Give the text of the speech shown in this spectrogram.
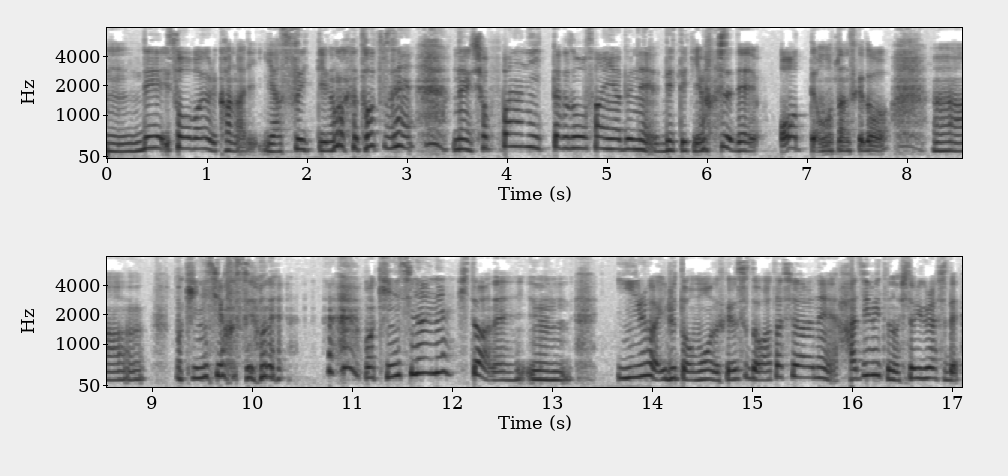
うん、で、相場よりかなり安いっていうのが突然、ね、しょっぱなに行った不動産屋でね、出てきましてで、おって思ったんですけど、うん、まあ、気にしますよね。まあ気にしないね、人はね、うん、いるはいると思うんですけど、ちょっと私はね、初めての一人暮らしで、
